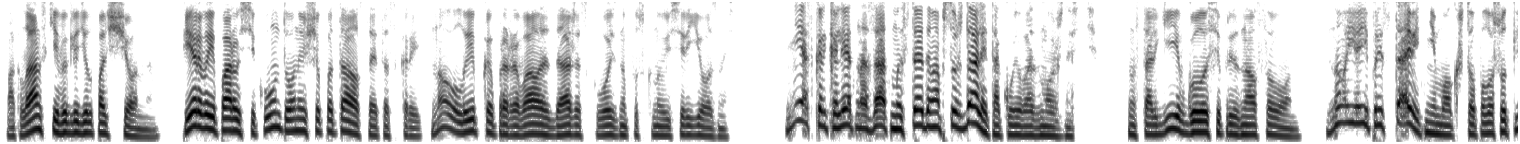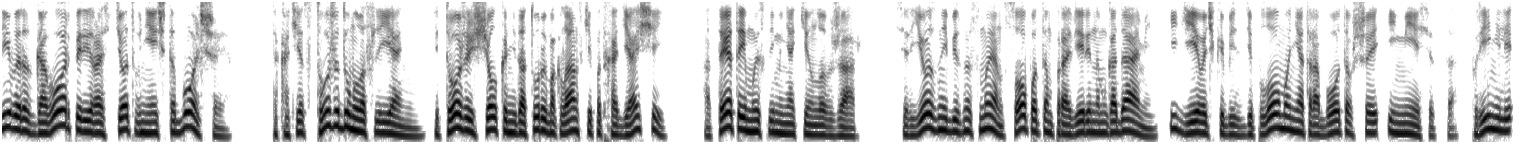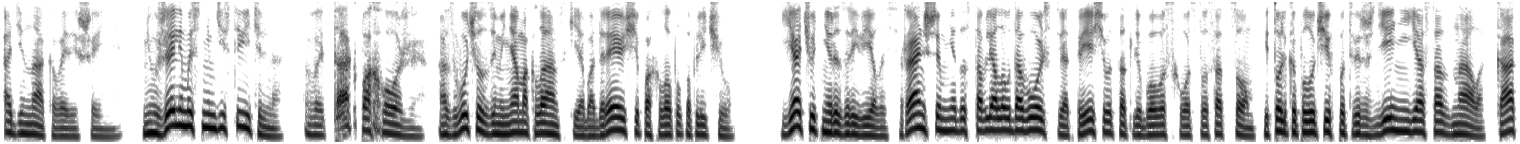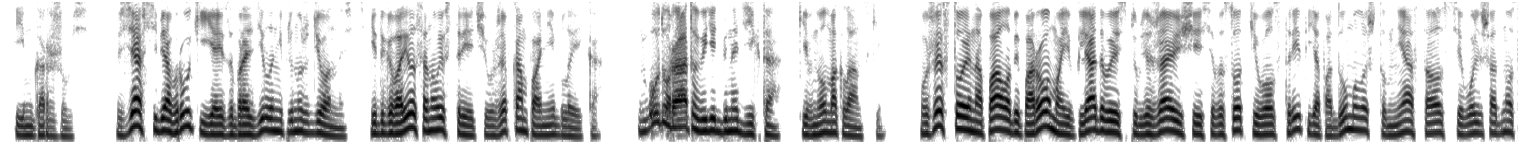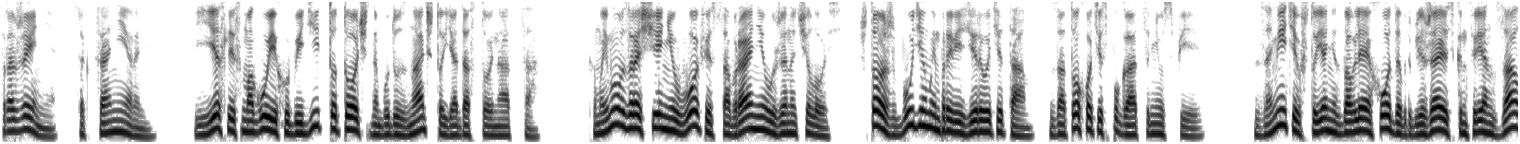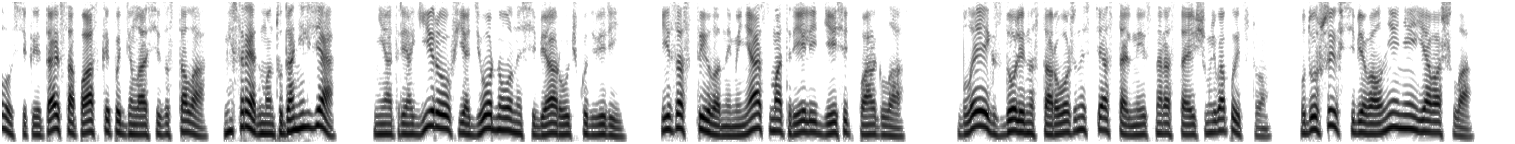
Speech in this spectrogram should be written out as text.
Макланский выглядел польщенным. Первые пару секунд он еще пытался это скрыть, но улыбка прорывалась даже сквозь напускную серьезность. Несколько лет назад мы с Тедом обсуждали такую возможность. С ностальгией в голосе признался он. Но я и представить не мог, что полушутливый разговор перерастет в нечто большее. Так отец тоже думал о слиянии и тоже счел кандидатуру Маклански подходящей? От этой мысли меня кинуло в жар. Серьезный бизнесмен с опытом, проверенным годами, и девочка без диплома, не отработавшая и месяца, приняли одинаковое решение. Неужели мы с ним действительно? «Вы так похожи!» — озвучил за меня Макланский, ободряюще похлопал по плечу. Я чуть не разревелась. Раньше мне доставляло удовольствие открещиваться от любого сходства с отцом, и только получив подтверждение, я осознала, как им горжусь. Взяв себя в руки, я изобразила непринужденность и договорилась о новой встрече уже в компании Блейка. «Буду рад увидеть Бенедикта», — кивнул Макланский. Уже стоя на палубе парома и вглядываясь в приближающиеся высотки Уолл-стрит, я подумала, что мне осталось всего лишь одно сражение с акционерами. И если смогу их убедить, то точно буду знать, что я достойна отца. К моему возвращению в офис собрание уже началось. Что ж, будем импровизировать и там, зато хоть испугаться не успею. Заметив, что я, не сбавляя хода, приближаюсь к конференц-залу, секретарь с опаской поднялась из-за стола. «Мисс Редман, туда нельзя!» Не отреагировав, я дернула на себя ручку двери. И застыла, на меня смотрели десять пар глаз. Блейк с долей настороженности, остальные с нарастающим любопытством. Удушив в себе волнение, я вошла.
